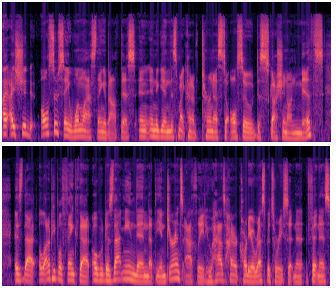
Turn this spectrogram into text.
I, I, should also say one last thing about this, and, and, again, this might kind of turn us to also discussion on myths. Is that a lot of people think that, oh, does that mean then that the endurance athlete who has higher cardiorespiratory fitness,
